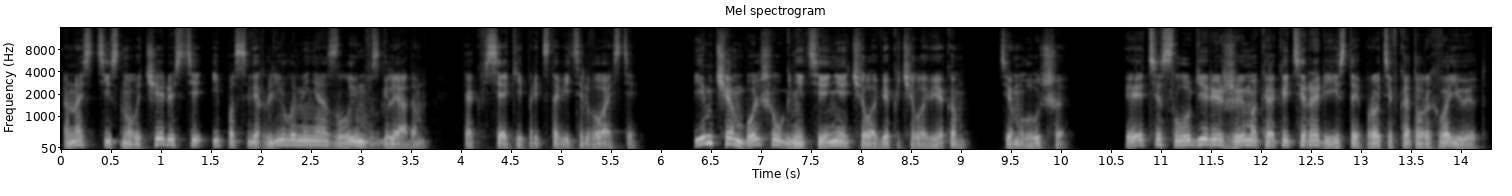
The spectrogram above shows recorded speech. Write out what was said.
Она стиснула челюсти и посверлила меня злым взглядом, как всякий представитель власти. Им чем больше угнетения человека человеком, тем лучше. Эти слуги режима, как и террористы, против которых воюют.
